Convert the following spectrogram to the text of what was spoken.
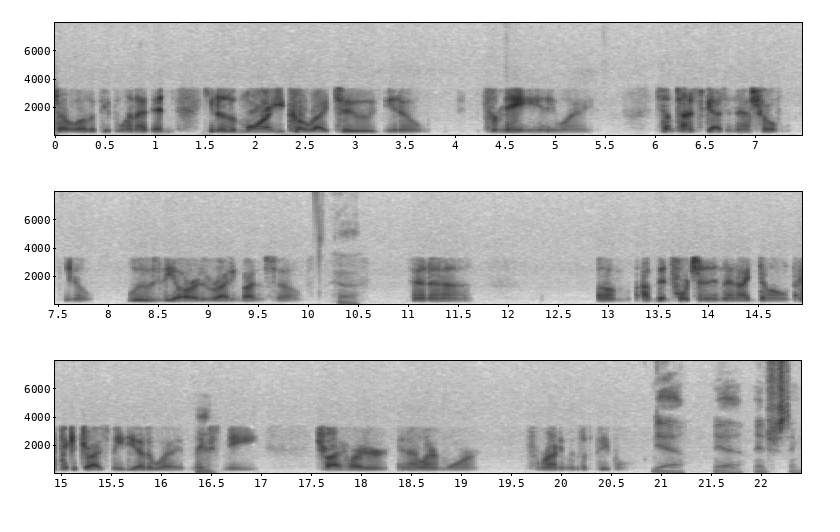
several other people. And I and you know, the more you co-write too, you know, for me anyway, sometimes guys in Nashville, you know, lose the art of writing by themselves. Huh. And uh, um, I've been fortunate in that I don't. I think it drives me the other way. It makes me try harder, and I learn more from writing with other people. yeah, yeah. Interesting.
